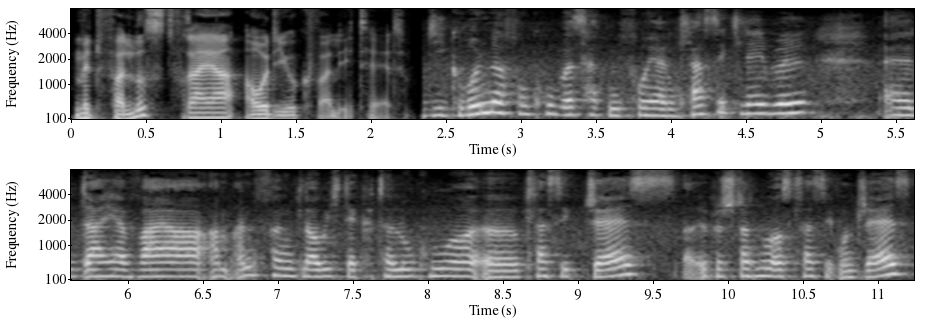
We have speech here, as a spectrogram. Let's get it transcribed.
mit verlustfreier Audioqualität. Die Gründer von Kobas hatten vorher ein Classic-Label, äh, daher war am Anfang, glaube ich, der Katalog nur äh, Classic Jazz, äh, bestand nur aus Classic und Jazz.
